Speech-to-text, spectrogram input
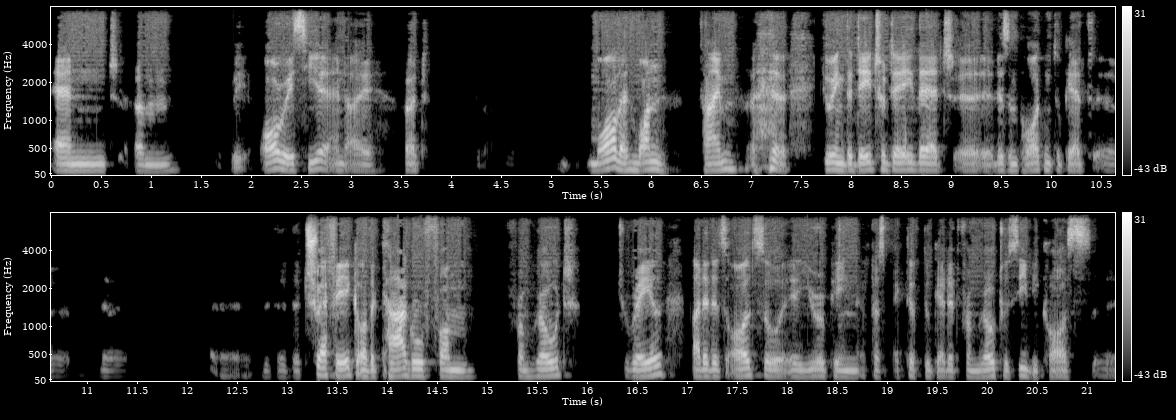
And um, we always hear, and I heard more than one time during the day to day that uh, it is important to get uh, the, uh, the, the, traffic or the cargo from from road to rail, but it is also a European perspective to get it from road to sea because, uh,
